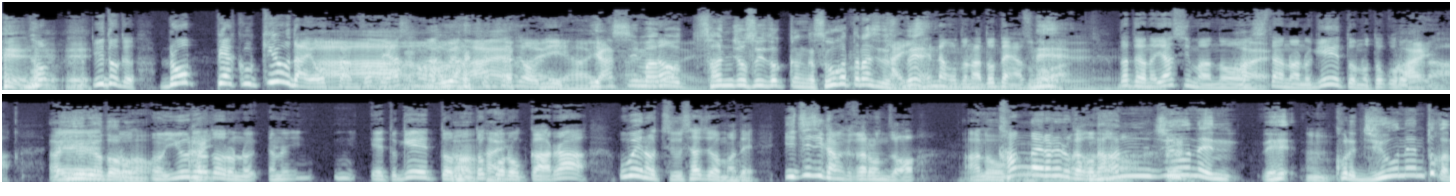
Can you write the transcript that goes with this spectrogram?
ええ。のええ言うとくけど、609台おったんぞって、屋島の上の駐車場に。はい八島の三条水族館がすごかったらしいですね。大変なことになっとったんや、あそこは。ねだってあの、屋島の下のあの、ゲートのところから、はい。あ有料道路の。有料道路の、あの、いえっ、と、ゲートのところから、上の駐車場まで1時間かかるんぞ。あの、考えられるか、こんなの。何十年、えうん、これ10年とか、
